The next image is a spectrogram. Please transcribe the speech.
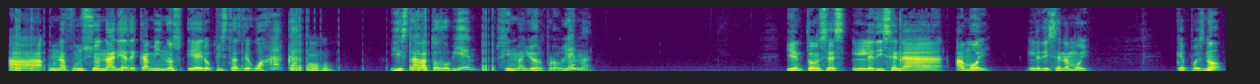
a una funcionaria de caminos y aeropistas de Oaxaca. Y estaba todo bien, sin mayor problema. Y entonces le dicen a, a Moy, le dicen a Moy, que pues no,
